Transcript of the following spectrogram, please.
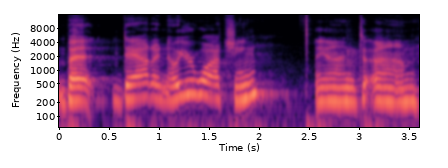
But Dad, I know you're watching, and um,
